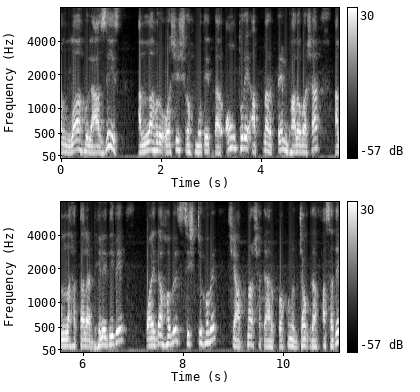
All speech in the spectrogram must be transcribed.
আল্লাহুল আজিজ, আল্লাহর অশেষ রহমতে তার অন্তরে আপনার প্রেম, ভালোবাসা আল্লাহ তালা ঢেলে দিবে। পয়দা হবে, সৃষ্টি হবে, সে আপনার সাথে আর কখনো ঝগড়া, ফাসাদে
